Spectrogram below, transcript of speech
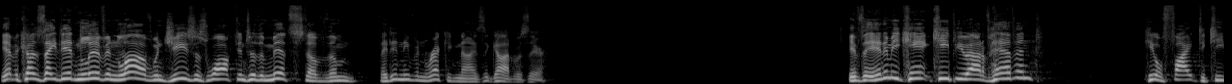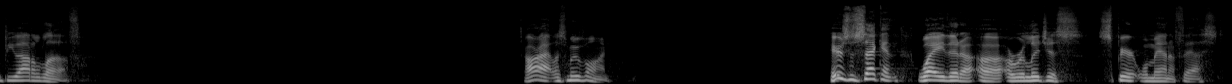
Yet, because they didn't live in love, when Jesus walked into the midst of them, they didn't even recognize that God was there. If the enemy can't keep you out of heaven, he'll fight to keep you out of love. All right, let's move on. Here's the second way that a, a, religious spirit will manifest.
